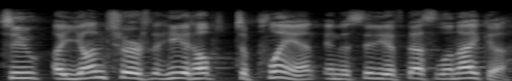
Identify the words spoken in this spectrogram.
to a young church that he had helped to plant in the city of Thessalonica.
